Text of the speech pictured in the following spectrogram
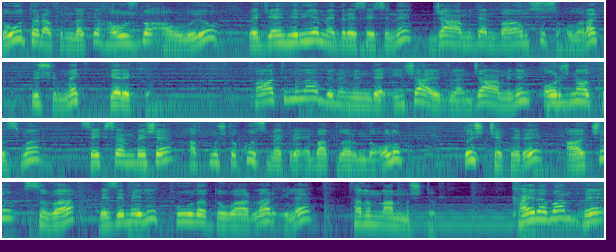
doğu tarafındaki havuzlu avluyu ve Cevheriye Medresesi'ni camiden bağımsız olarak düşünmek gerekir. Fatimiler döneminde inşa edilen caminin orijinal kısmı 85'e 69 metre ebatlarında olup dış çeperi alçı, sıva, bezemeli tuğla duvarlar ile tanımlanmıştır. Kayravan ve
